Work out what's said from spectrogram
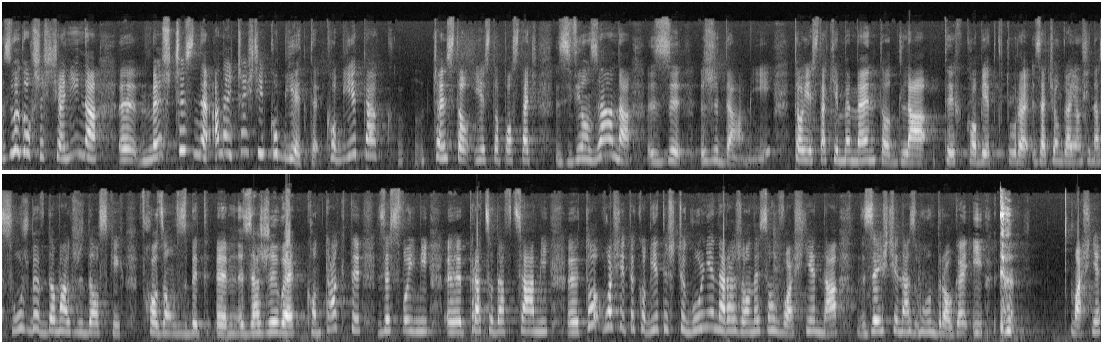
Złego chrześcijanina, e, mężczyznę, a najczęściej kobietę. Kobieta często jest to postać związana z Żydami. To jest takie memento dla tych kobiet, które zaciągają się na służbę w domach żydowskich, wchodzą w zbyt zażyłe kontakty ze swoimi e, pracodawcami. To właśnie te kobiety szczególnie narażone są właśnie na zejście na złą drogę i właśnie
